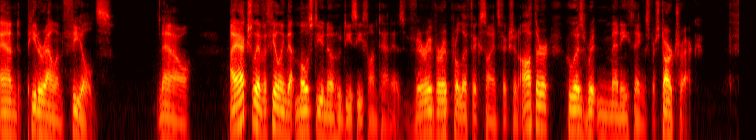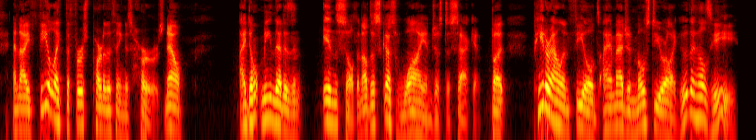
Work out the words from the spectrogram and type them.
and Peter Allen Fields. Now, I actually have a feeling that most of you know who DC Fontana is. Very, very prolific science fiction author who has written many things for Star Trek. And I feel like the first part of the thing is hers. Now, I don't mean that as an insult, and I'll discuss why in just a second, but Peter Allen Fields, I imagine most of you are like, who the hell's he?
